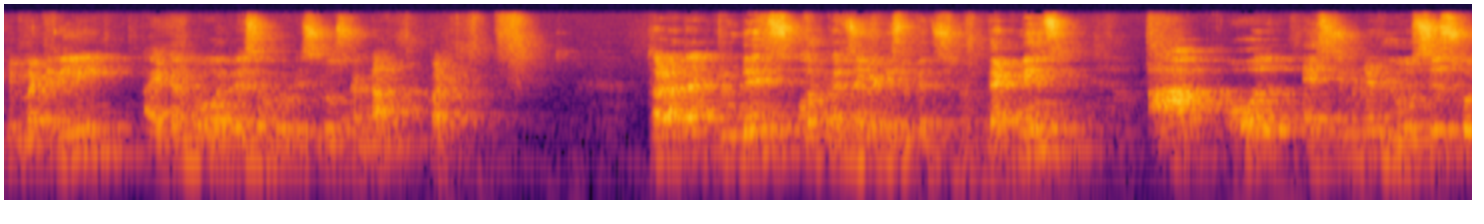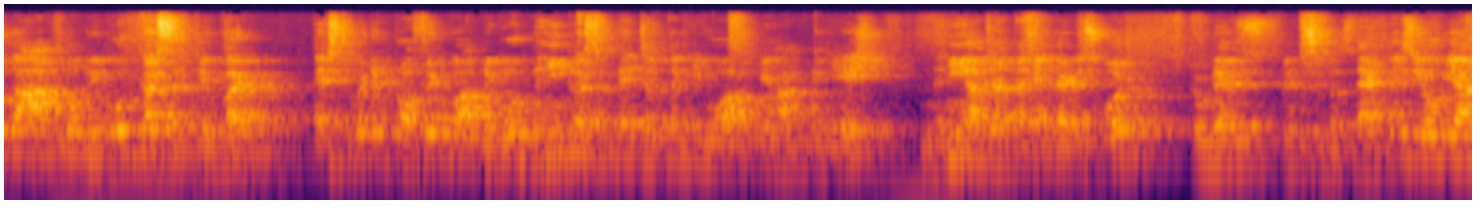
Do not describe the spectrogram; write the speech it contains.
कि materially item को always हमको disclose करना पड़ता है थर्ड आता है prudence और conservatism principle that means आप all estimated losses को तो आप लोग रिकॉर्ड कर सकते हो बट एस्टिमेटेड प्रॉफिट को आप रिकॉर्ड नहीं कर सकते जब तक कि वो आपके हाथ में कैश नहीं आ जाता है that is called prudence principles that means ये हो गया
